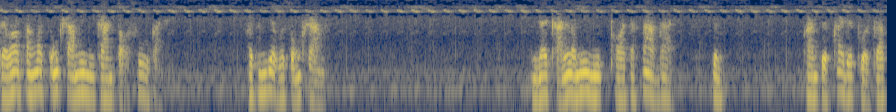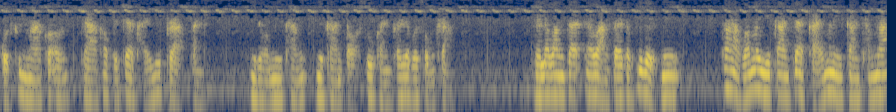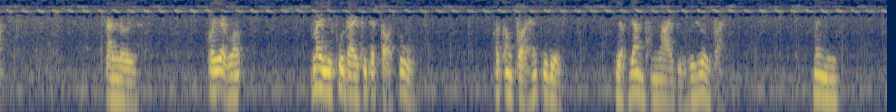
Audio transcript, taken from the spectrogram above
แต่ว่าฟังว่าสงครามนี่มีการต่อสู้กันเขาถึงเรียกว่าสงคราม ในขันเรานี่มีพอจะทราบได้เช่นความเจ็บไข้ได้ปวดปรากฏขึ้นมาก็เอายาเข้าไปแก้ไขหรือปราบกันมีเรามีทางมีการต่อสู้กันเขาเรียกว่าสงครามแต่ระวังใจระหว่างใจกับกิเลสนี่ถ้าหากว่าไม่มีการแก้ไขไม่มีการชำระกันเลย ก็เรียกว่าไม่มีผู้ใดที่จะต่อสู้ ก็ต้องปล่อยให้กิเลสเหยียบย่ำทำลายอยู่เรื่อยๆไป ไม่มี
